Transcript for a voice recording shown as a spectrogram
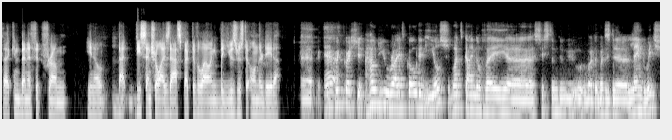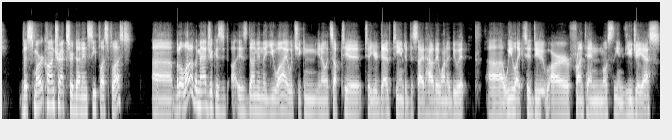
that can benefit from you know mm-hmm. that decentralized aspect of allowing the users to own their data. Uh, yeah. A quick question: How do you write code in EOS? What kind of a uh, system do you? What What is the language? The smart contracts are done in C++, uh, but a lot of the magic is is done in the UI, which you can, you know, it's up to to your dev team to decide how they want to do it. Uh, we like to do our front end mostly in Vue.js.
